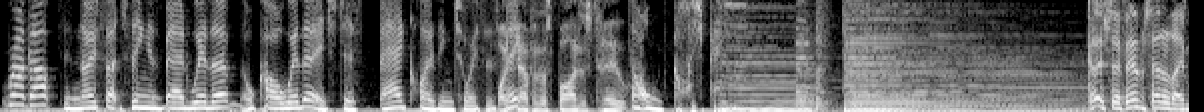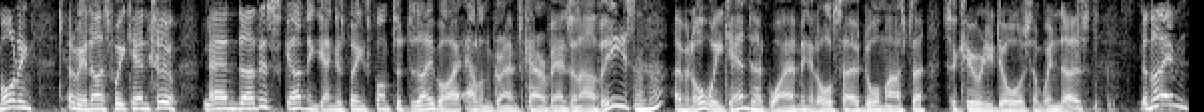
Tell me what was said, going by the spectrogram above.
Rug up. There's no such thing as bad weather or cold weather. It's just bad clothing choices. Watch Pete. out for the spiders too. Oh gosh, Pete. Coast FM Saturday morning. Going to be a nice weekend too. And uh, this gardening gang is being sponsored today by Alan Graham's Caravans and RVs. Mm-hmm. Open all weekend at Wyoming and also Doormaster Security Doors and Windows. The name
